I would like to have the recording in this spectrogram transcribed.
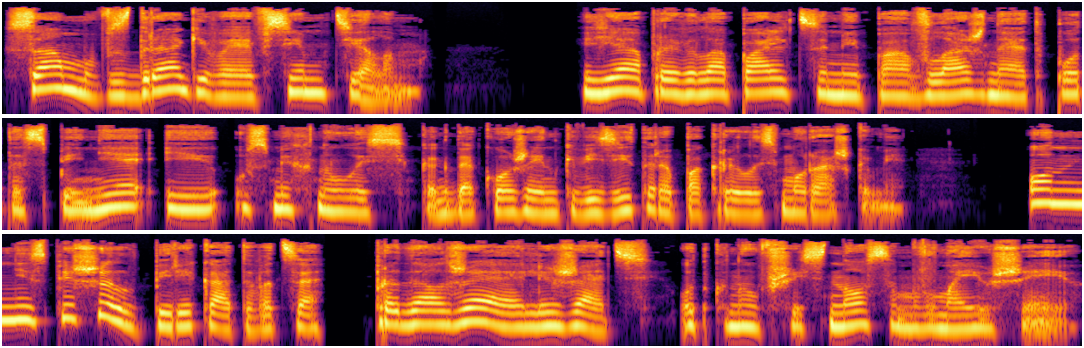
сам вздрагивая всем телом. Я провела пальцами по влажной от пота спине и усмехнулась, когда кожа инквизитора покрылась мурашками. Он не спешил перекатываться, продолжая лежать, уткнувшись носом в мою шею.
